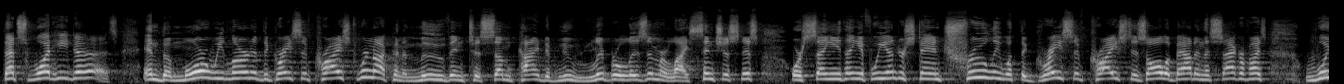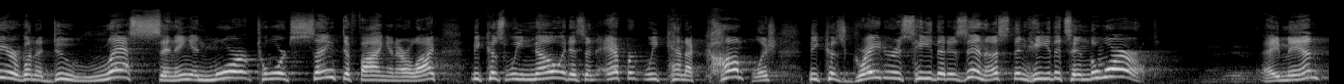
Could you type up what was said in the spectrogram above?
That's what he does. And the more we learn of the grace of Christ, we're not going to move into some kind of new liberalism or licentiousness or saying anything. If we understand truly what the grace of Christ is all about in the sacrifice, we are going to do less sinning and more towards sanctifying in our life because we know it is an effort we can accomplish because greater is he that is in us than he that's in the world. Amen?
